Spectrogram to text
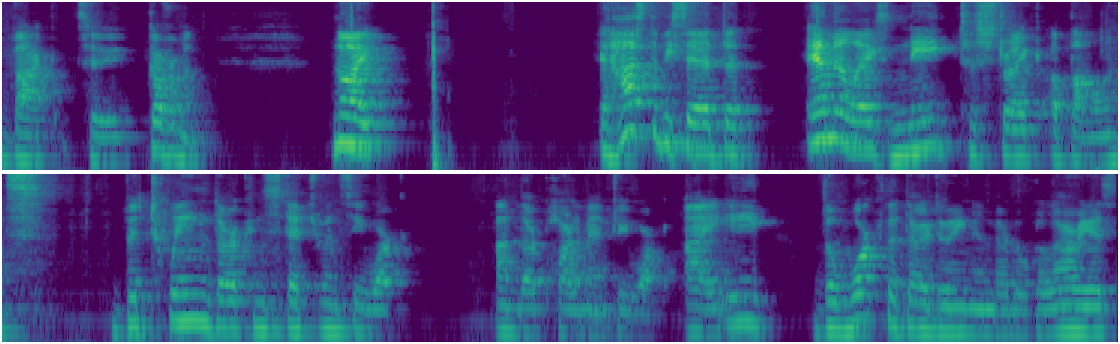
back to government. Now, it has to be said that MLAs need to strike a balance between their constituency work and their parliamentary work, i.e., the work that they're doing in their local areas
